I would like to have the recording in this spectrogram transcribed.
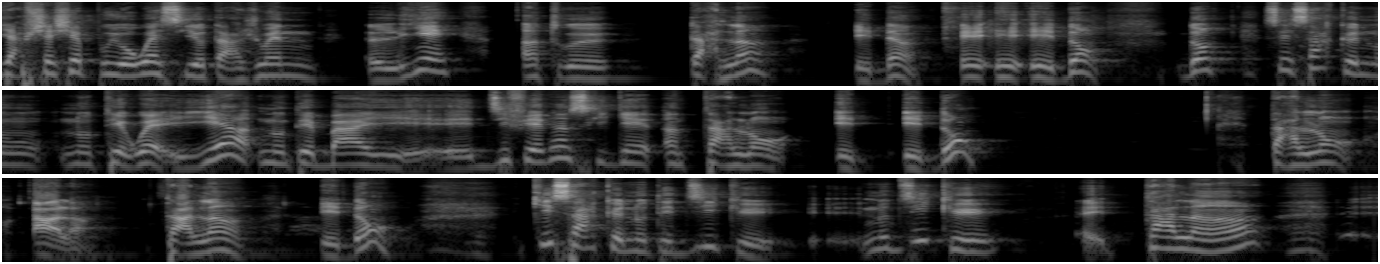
y ap chèche pou yo wè si yo ta jwen lien entre talan et don. Et, et, et don. Donc, c'est ça que nous, nous te wè. Hier, nous te baye euh, différans ki gen an talan et, et don. Talan, alan, talan et don. Ki sa ke nou te di ke, nou di ke euh, talan, euh,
